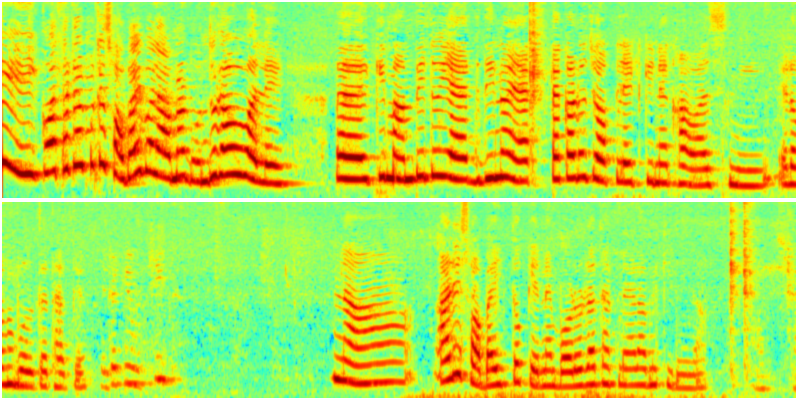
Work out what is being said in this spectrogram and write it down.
এই কথাটা আমাকে সবাই বলে আমার বন্ধুরাও বলে। কি মাম্পি তুই একদিনও এক টাকারও চকলেট কিনে খাওয়াসনি এরম বলতে থাকে। এটা কি উচিত? না আরে সবাই তো কেনে বড়রা থাকলে আর আমি কিনি না। আচ্ছা।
